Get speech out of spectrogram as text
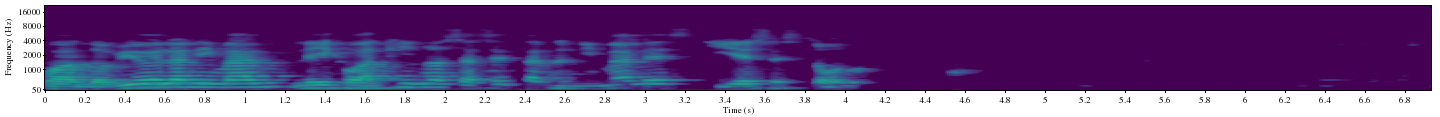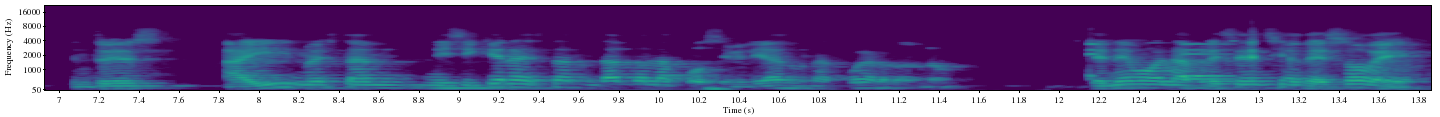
cuando vio el animal, le dijo, aquí no se aceptan animales y eso es todo. Entonces, ahí no están, ni siquiera están dando la posibilidad de un acuerdo, ¿no? Tenemos la presencia de Zoe.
